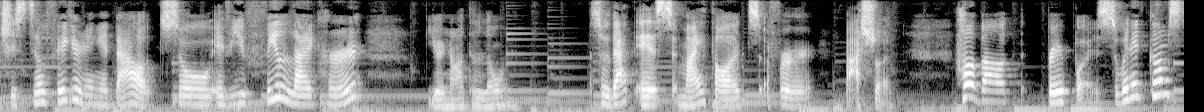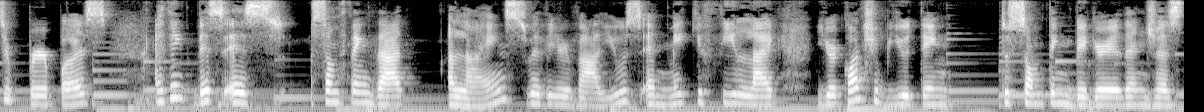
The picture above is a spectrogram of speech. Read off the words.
she's still figuring it out. So if you feel like her, you're not alone. So that is my thoughts for passion. How about purpose? When it comes to purpose, I think this is something that aligns with your values and make you feel like you're contributing to something bigger than just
